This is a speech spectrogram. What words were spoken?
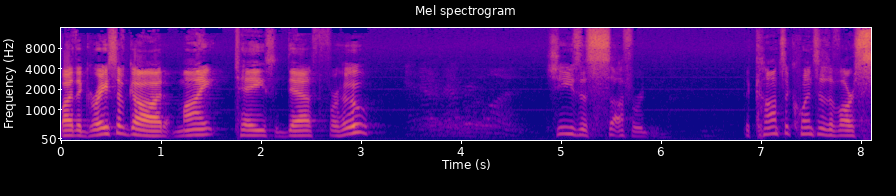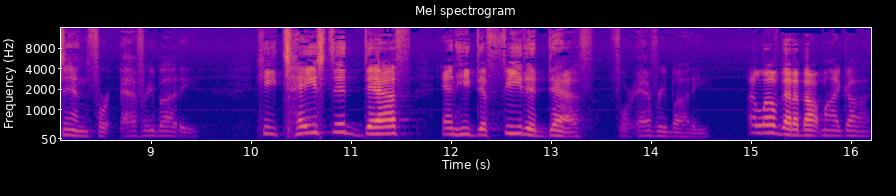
by the grace of God, might taste death for who? Jesus suffered the consequences of our sin for everybody. He tasted death and he defeated death for everybody. I love that about my God.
